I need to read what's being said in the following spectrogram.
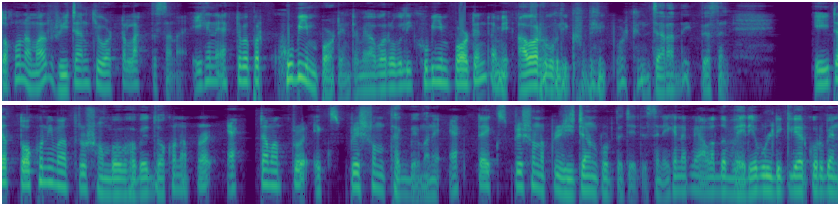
তখন আমার রিটার্ন কিওয়ার্ডটা লাগতেছে না। এখানে একটা ব্যাপার খুবই ইম্পর্টেন্ট আমি আবারও বলি খুবই ইম্পর্টেন্ট আমি আবারও বলি খুবই ইম্পর্টেন্ট যারা দেখতেছেন। এইটা তখনই মাত্র সম্ভব হবে যখন আপনার একটা মাত্র এক্সপ্রেশন থাকবে। মানে একটা এক্সপ্রেশন আপনি রিটার্ন করতে চাইতেছেন। এখানে আপনি আলাদা ভ্যারিয়েবল ডিক্লেয়ার করবেন,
